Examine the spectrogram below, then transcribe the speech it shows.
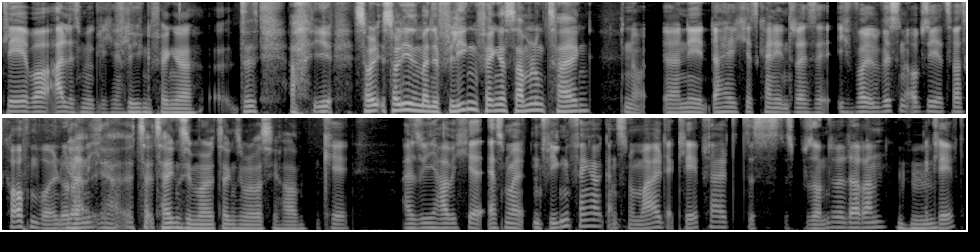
Kleber, alles Mögliche. Fliegenfänger. Äh, Das, ach, soll, soll ich Ihnen meine Fliegenfängersammlung zeigen? Genau. Äh, nee, da hätte ich jetzt kein Interesse. Ich wollte wissen, ob Sie jetzt was kaufen wollen oder ja, nicht. Ja, äh, ze zeigen Sie mal, zeigen Sie mal, was Sie haben. Okay. Also hier habe ich hier erstmal einen Fliegenfänger, ganz normal, der klebt halt. Das ist das Besondere daran. Der Mhm. klebt.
